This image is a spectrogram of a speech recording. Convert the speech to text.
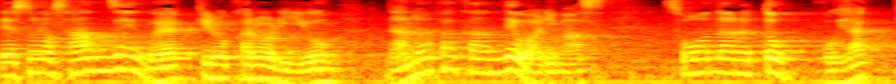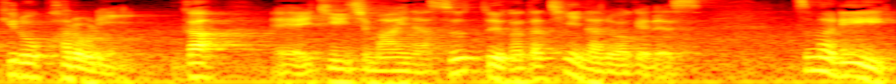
でその3500キロカロリーを7日間で割ります。そうなると500キロカロリーが、1日マイナスという形になるわけです。つまり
